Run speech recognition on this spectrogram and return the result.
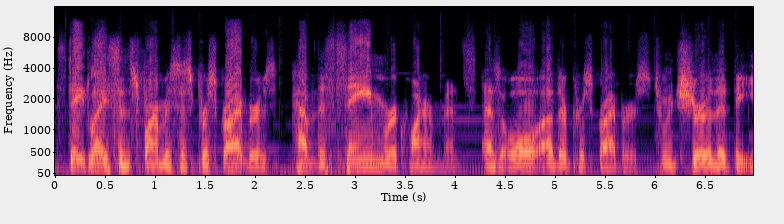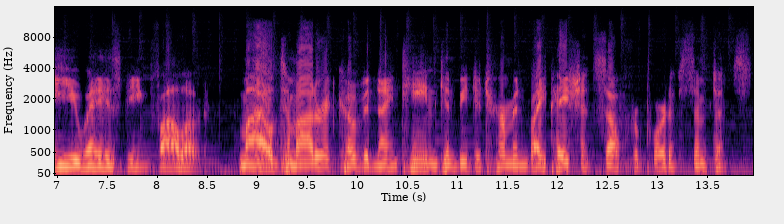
State licensed pharmacist prescribers have the same requirements as all other prescribers to ensure that the EUA is being followed. Mild to moderate COVID 19 can be determined by patient self report of symptoms.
